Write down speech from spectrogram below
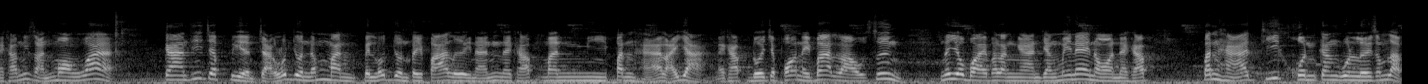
นะครับนิสสันมองว่าการที่จะเปลี่ยนจากรถยนต์น้ำมันเป็นรถยนต์ไฟฟ้าเลยนั้นนะครับ มันมีปัญหาหลายอย่างนะครับ โดยเฉพาะในบ้านเราซึ่งนโยบายพลังงานยังไม่แน่นอนนะครับ ปัญหาที่คนกังวลเลยสำหรับ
